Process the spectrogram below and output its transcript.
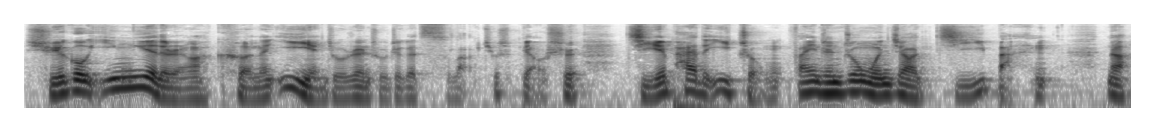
学过音乐的人啊，可能一眼就认出这个词了，就是表示节拍的一种，翻译成中文叫极板。那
